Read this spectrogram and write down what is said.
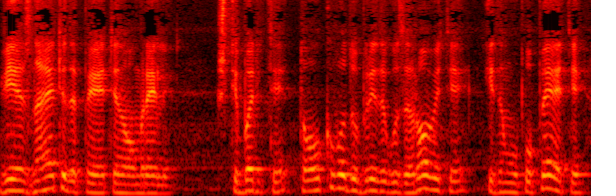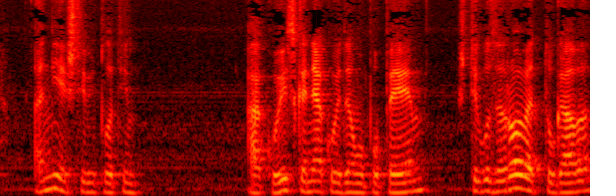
вие знаете да пеете на умрели. Ще бъдете толкова добри да го заровите и да му попеете, а ние ще ви платим. Ако иска някой да му попеем, ще го заровят тогава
